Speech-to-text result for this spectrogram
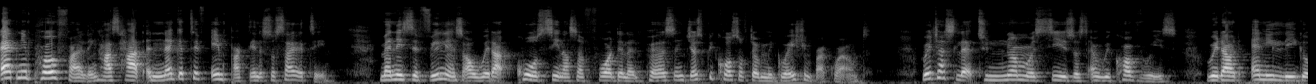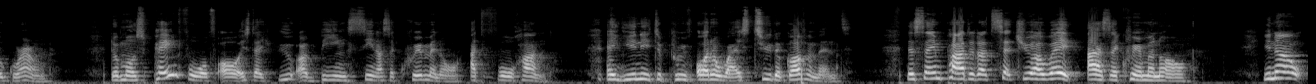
Ethnic profiling has had a negative impact in the society. Many civilians are without cause seen as a fraudulent person just because of their migration background, which has led to numerous seizures and recoveries without any legal ground. The most painful of all is that you are being seen as a criminal at full hand, and you need to prove otherwise to the government. The same party that set you away as a criminal. You know,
